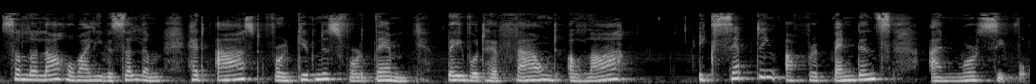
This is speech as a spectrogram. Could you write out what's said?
sallallahu had asked forgiveness for them, they would have found Allah accepting of repentance and merciful.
